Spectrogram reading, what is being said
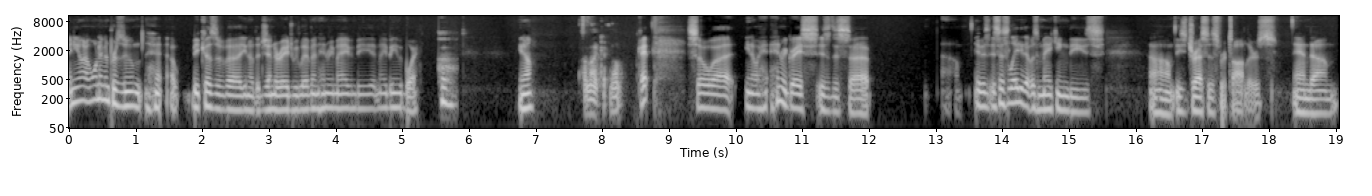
and you know what? I won't even presume uh, because of uh, you know the gender age we live in. Henry may even be it may be a boy. you know. I like it. No. Okay. So uh, you know Henry Grace is this. Uh, um, it was it's this lady that was making these um, these dresses for toddlers, and um,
